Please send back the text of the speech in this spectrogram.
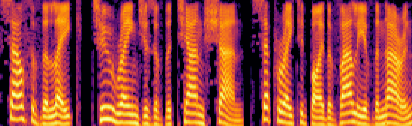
South of the lake, two ranges of the Tian Shan, separated by the valley of the Naryn,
